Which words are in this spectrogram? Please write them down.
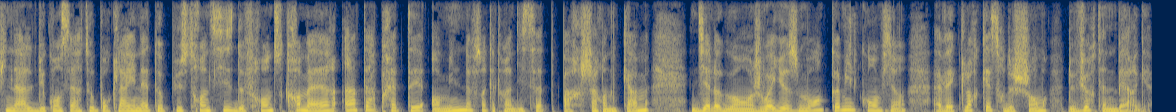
Rondo final du concerto pour clarinette opus 36 de Franz Kromer, interprété en 1997 par Sharon Kam, dialoguant joyeusement comme il convient avec l'orchestre de chambre de Württemberg.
